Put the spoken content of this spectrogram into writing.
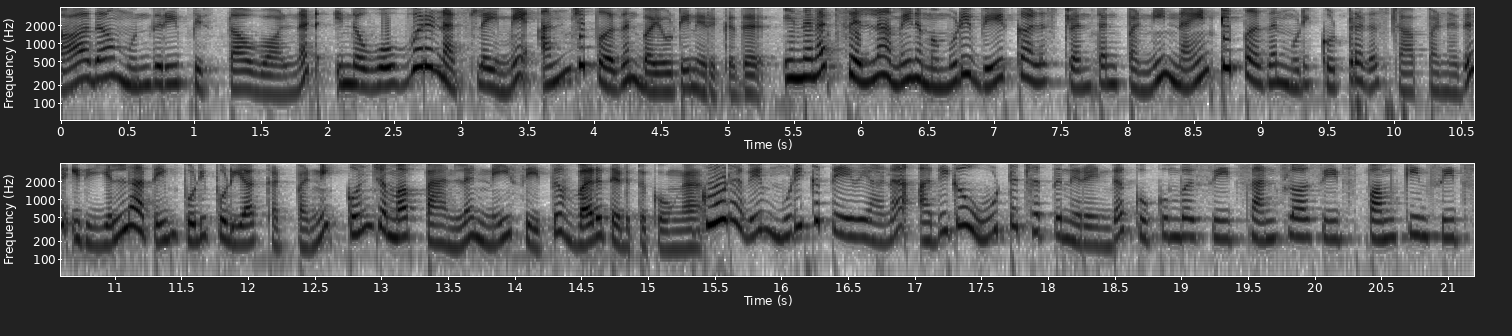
பாதாம் முந்திரி பிஸ்தா வால்நட். இந்த ஒவ்வொரு நட்ஸ்லயுமே அஞ்சு பர்சன்ட் பயோட்டின் இருக்குது. இந்த நட்ஸ் எல்லாமே நம்ம முடி வேர்க்கால ஸ்ட்ரென்தன் பண்ணி 90% பர்சன்ட் முடி கொட்டுறதை ஸ்டாப் பண்ணுது. இது எல்லாத்தையும் பொடி பொடியா கட் பண்ணி கொஞ்சமா பேன்ல நெய் சேர்த்து வறுத்தெடுத்துக்கோங்க கூடவே முடிக்கு தேவையான அதிக ஊட்டச்சத்து நிறைந்த cucumber seeds sunflower seeds pumpkin seeds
